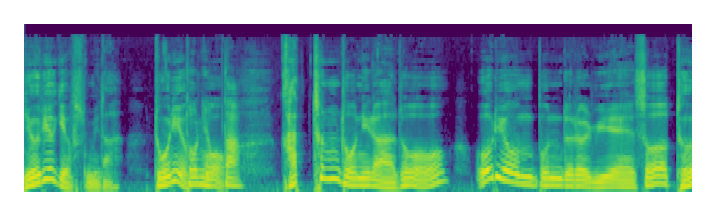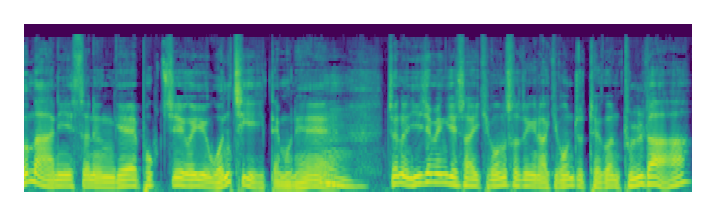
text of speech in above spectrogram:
여력이 없습니다. 돈이 없고 돈이 같은 돈이라도 어려운 분들을 위해서 더 많이 쓰는 게 복지의 원칙이기 때문에 음. 저는 이재명 지사의 기본소득이나 기본주택은 둘 다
